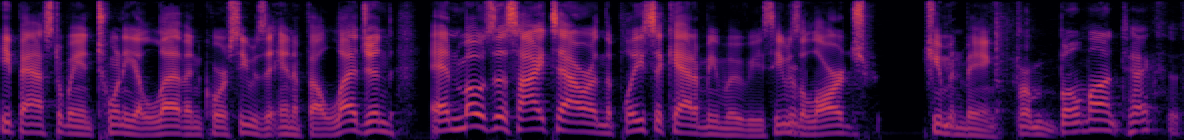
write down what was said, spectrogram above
he passed away in 2011. Of course, he was an NFL legend. And Moses Hightower in the Police Academy movies. He was a large human being. From Beaumont, Texas.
